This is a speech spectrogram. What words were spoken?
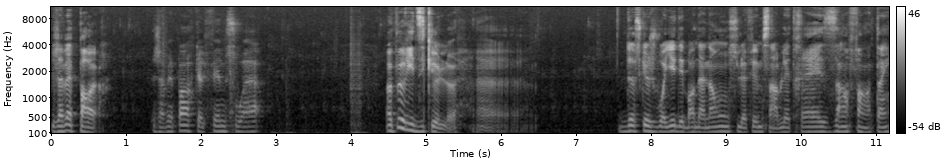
j'avais peur. J'avais peur que le film soit un peu ridicule. Euh, de ce que je voyais des bandes annonces, le film semblait très enfantin,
